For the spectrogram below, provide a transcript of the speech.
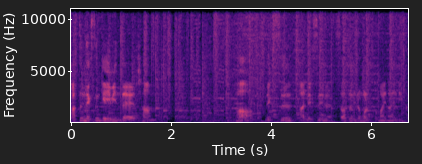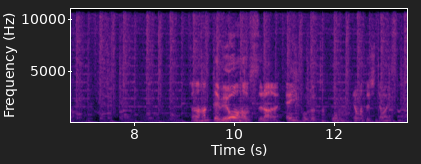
같은 넥슨 게임인데 참 피파, 넥슨, 아 넥슨이네 서든 이런 걸 또 많이 나뉘니까 저는 한때 웨어하우스랑 A 보급 창고 이런 것도 진짜 많이 썼는데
